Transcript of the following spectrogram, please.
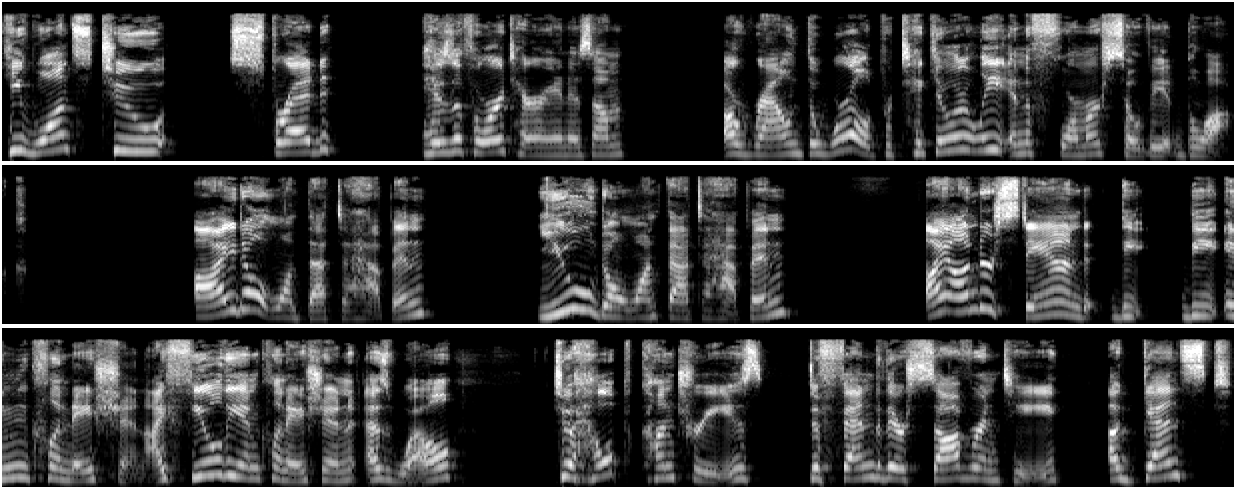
He wants to spread his authoritarianism around the world, particularly in the former Soviet bloc. I don't want that to happen. You don't want that to happen. I understand the the inclination. I feel the inclination as well to help countries defend their sovereignty against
